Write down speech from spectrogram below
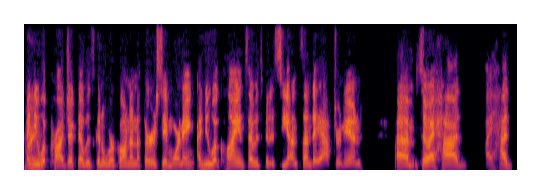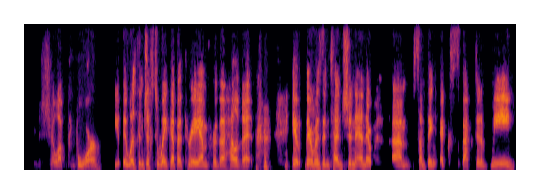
Right. I knew what project I was going to work on on a Thursday morning. I knew what clients I was going to see on Sunday afternoon. Um, so I had I had to show up for. It wasn't just to wake up at 3 a.m. for the hell of it. it there was intention and there was um, something expected of me,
